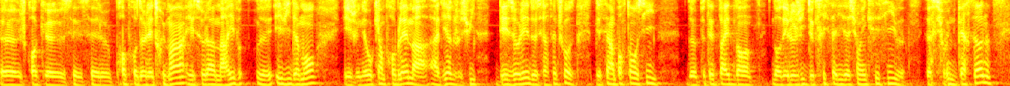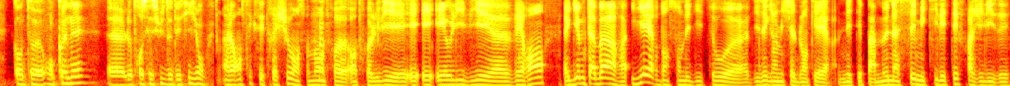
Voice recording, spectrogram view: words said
euh, je crois que c'est le propre de l'être humain et cela m'arrive euh, évidemment et je n'ai aucun problème à, à dire que je suis désolé de certaines choses. Mais c'est important aussi de peut-être pas être dans, dans des logiques de cristallisation excessive euh, sur une personne quand euh, on connaît euh, le processus de décision. Alors, on sait que c'est très chaud en ce moment entre, entre lui et, et- et Olivier euh, Véran. Euh, Guillaume Tabar, hier, dans son édito, disait que Jean-Michel Blanquer n'était pas menacé, mais qu'il était fragilisé.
